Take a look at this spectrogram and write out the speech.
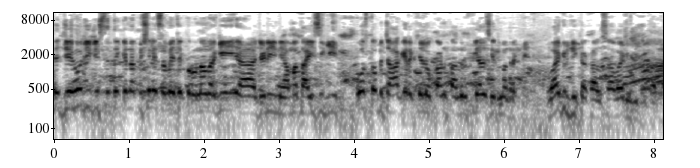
ਤੇ ਜਿਹੋ ਜੀ ਜਿਸ ਤਰੀਕੇ ਨਾਲ ਪਿਛਲੇ ਸਮੇਂ 'ਚ ਕਰੋਨਾ ਵਰਗੀ ਅਹ, ਜਿਹੜੀ ਨਿਆਮਤ ਆਈ ਸੀਗੀ ਉਸ ਤੋਂ ਬਚਾ ਕੇ ਰੱਖੇ ਲੋਕਾਂ ਨੂੰ ਤੰਦਰੁਸਤੀਆਂ ਦੇ ਸਿੱਧਮੰਦ ਰੱਖੇ। ਵਾਹਿਗੁਰੂ ਜੀ ਕਾ ਖਾਲਸਾ ਵਾਹਿਗੁਰੂ ਜੀ ਕੀ ਫਤਿਹ।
